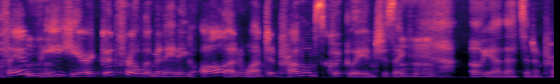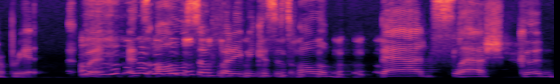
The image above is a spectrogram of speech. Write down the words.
Plan Mm-hmm. B here, good for eliminating all unwanted problems quickly. And she's like, Mm-hmm. Oh, yeah, that's inappropriate. But it's all so funny because it's all a bad slash good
